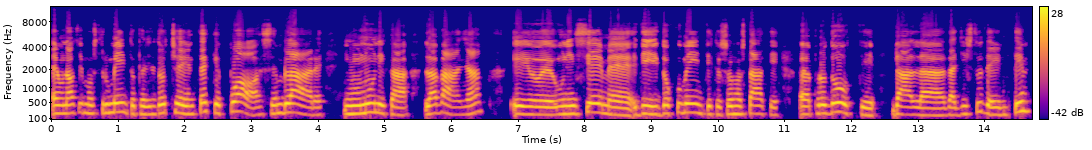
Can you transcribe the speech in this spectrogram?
è un ottimo strumento per il docente che può assemblare in un'unica lavagna eh, un insieme di documenti che sono stati eh, prodotti dal, dagli studenti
